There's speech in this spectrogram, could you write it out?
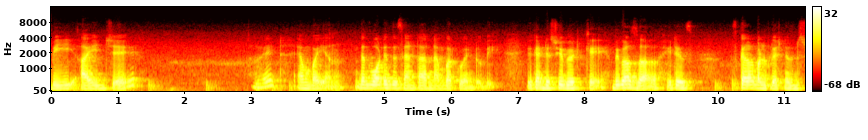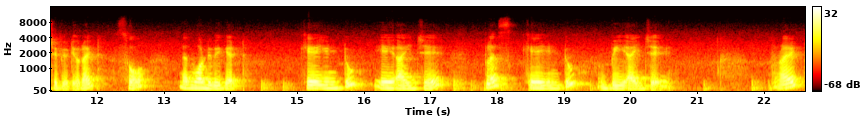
Bij right? M by n. Then what is this entire number going to be? You can distribute k because uh, it is scalar multiplication is distributive right? So then what do we get? K into aij plus k into bij right?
